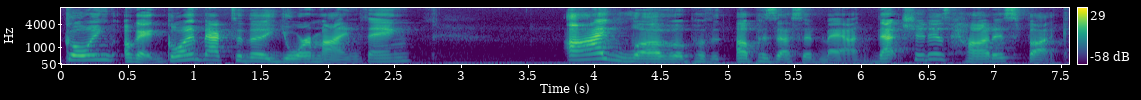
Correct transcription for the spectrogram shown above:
going okay, going back to the your mind thing. I love a, a possessive man. That shit is hot as fuck.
